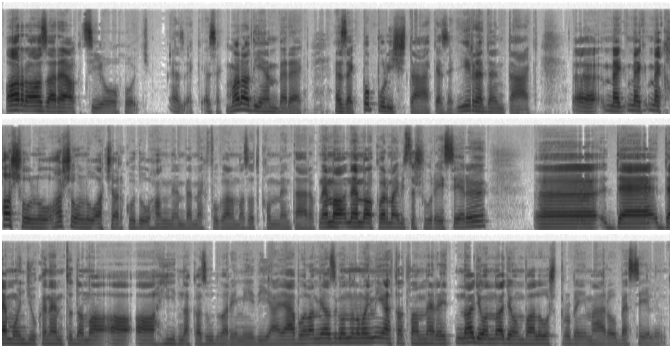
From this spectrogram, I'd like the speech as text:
arra az a reakció, hogy ezek, ezek maradi emberek, ezek populisták, ezek irredenták, meg, meg, meg hasonló, hasonló acsarkodó hangnemben megfogalmazott kommentárok. Nem a, nem a kormánybiztos úr részéről, de, de mondjuk nem tudom a, a, a hídnak az udvari médiájából, ami azt gondolom, hogy méltatlan, mert egy nagyon-nagyon valós problémáról beszélünk.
